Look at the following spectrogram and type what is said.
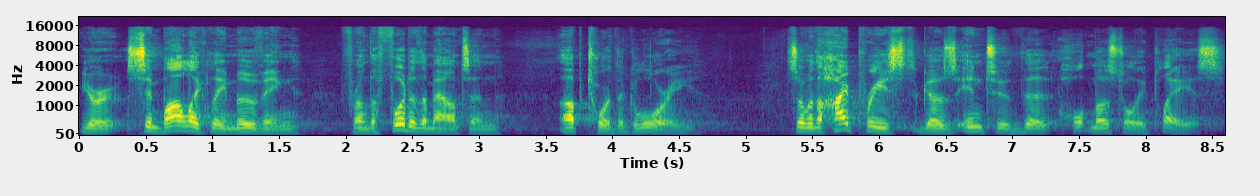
you're symbolically moving from the foot of the mountain up toward the glory. So when the high priest goes into the most holy place,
